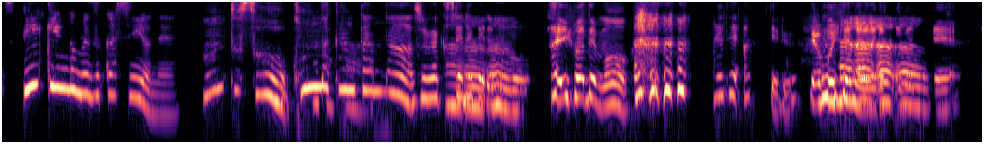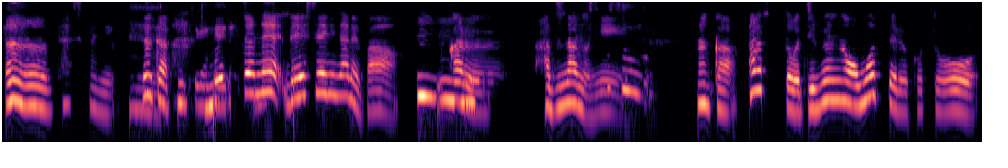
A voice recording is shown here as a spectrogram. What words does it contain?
スピーキング難しいよね。ほんとそうこんな簡単な小学生レベルうんうんうんの会話でも これで合ってるって思いながら喋って。うんうん、確かに。なんか、めっちゃね、冷静になればわわかるはずなのに、そうなんか、パッと自分が思ってることを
